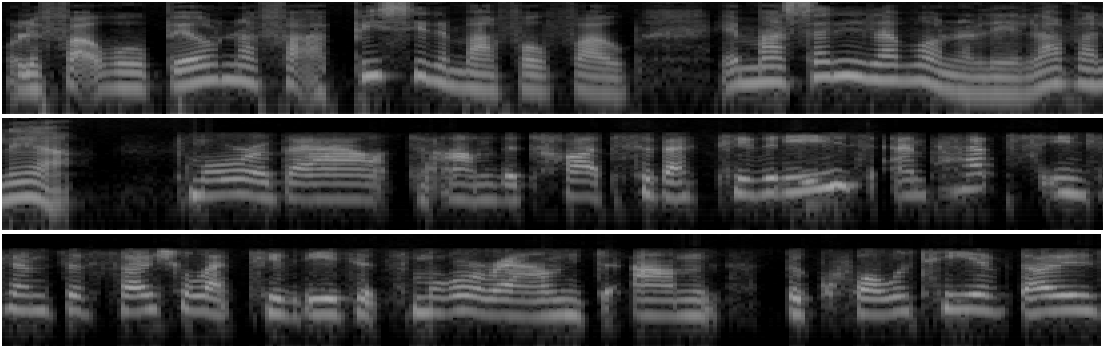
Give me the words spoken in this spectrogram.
o le whaua peona whaapisi le mawhauwhau. E masani lava na le lava lea. More about um, the types of activities, and perhaps in terms of social activities, it's more around um, the quality of those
